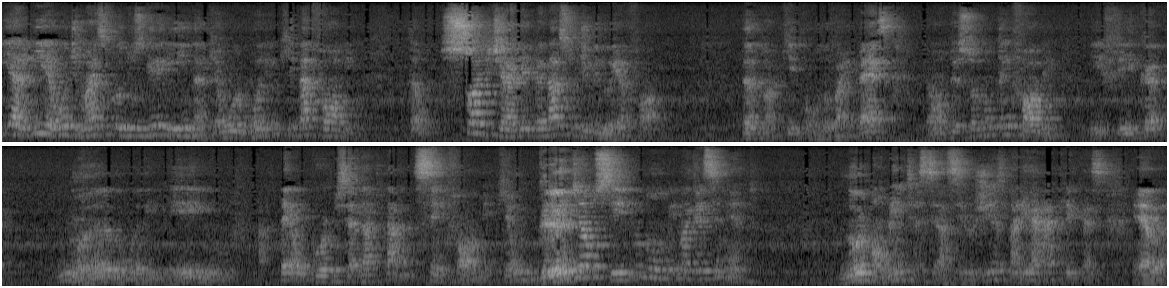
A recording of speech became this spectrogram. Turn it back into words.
e ali é onde mais produz grelina, que é um hormônio que dá fome. Então, só de tirar aquele pedaço diminui a fome. Tanto aqui como no bypass, então a pessoa não tem fome e fica um ano, um ano e meio, até o corpo se adaptar sem fome, que é um grande auxílio no emagrecimento. Normalmente as, as cirurgias bariátricas, ela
